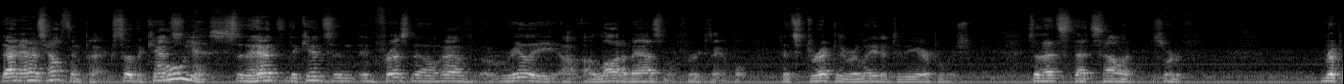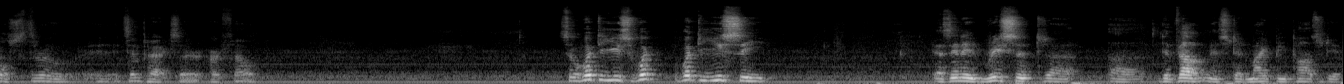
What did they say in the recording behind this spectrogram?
that has health impacts. So the kids, Oh, yes. so the the kids in, in Fresno have really a, a lot of asthma, for example, that's directly related to the air pollution. So that's that's how it sort of ripples through. Its impacts are, are felt. So what do you what what do you see as any recent uh, uh, developments that might be positive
